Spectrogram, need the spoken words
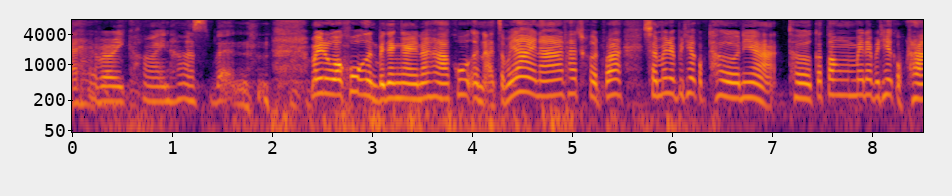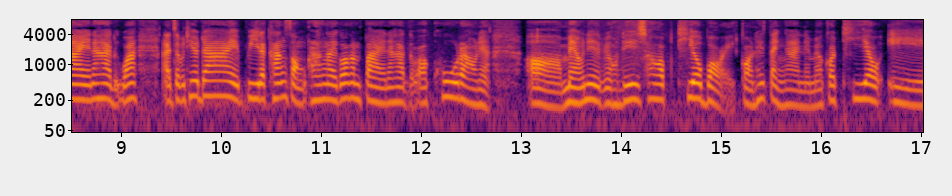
I have a very kind husband ไม่รู้ว่าคู่อื่นเป็นยังไงนะคะ คู่อื่นอาจจะไม่ได้นะ ถ้าเกิดว่าฉันไม่ได้ไปเที่ยวกับเธอเนี่ย เธอก็ต้องไม่ได้ไปเที่ยวกับใครนะคะ หรือว่าอาจจะไปเที่ยวได้ปีละครั้งสองครั้งอะไรก็กันไปนะคะ แต่ว่าคู่เราเนี่ยเอ่อแมวเนี่ยเป็นคนที่ชอบเที่ยวบ่อย ก่อนที่แต่งงานเนี่ยแมวก็เที่ยวเอง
